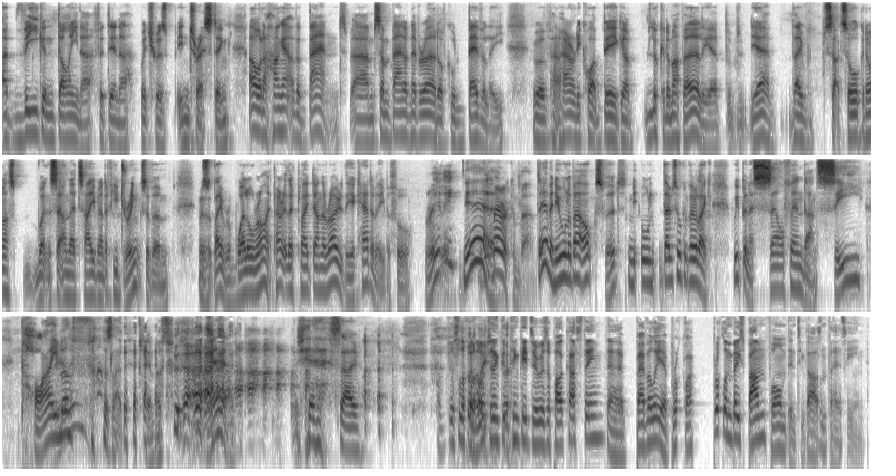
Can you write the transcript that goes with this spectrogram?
a vegan diner for dinner, which was interesting. Oh, and I hung out with a band, um, some band I'd never heard of called Beverly, who are apparently quite big. I looking them up earlier. But yeah, they started talking to us, went and sat on their table, had a few drinks of them. It was they were well all right. Apparently they've played down the road at the academy before. Really? Yeah. An American band. Yeah, they knew all about Oxford. All, they were talking. They were like, "We've been a Southend on Sea, Plymouth." Really? I was like, Plymouth. yeah, yeah. So. I'm just looking up. Do you think, think they do as a podcast theme? Uh, Beverly, a Brooklyn Brooklyn-based band formed in 2013.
